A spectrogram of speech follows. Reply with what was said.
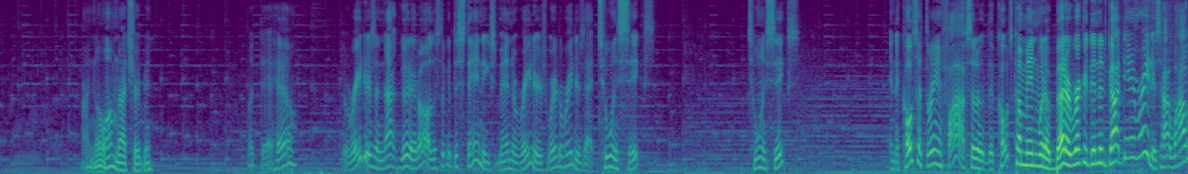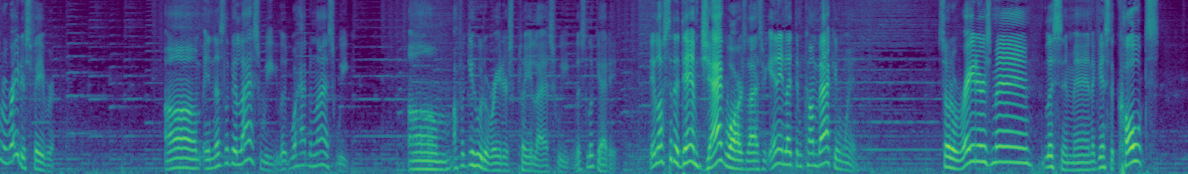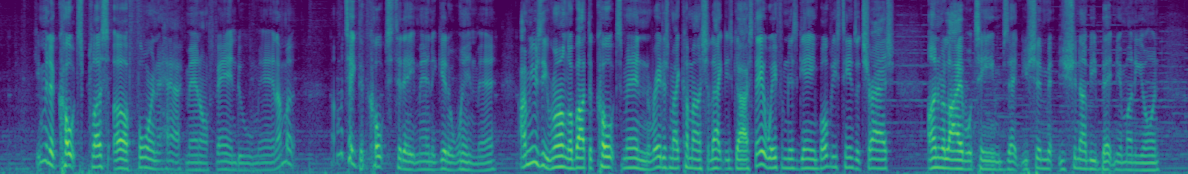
I know I'm not tripping. What the hell? The Raiders are not good at all. Let's look at the standings, man. The Raiders, where the Raiders at? Two and six. Two and six. And the Colts are three and five. So the, the Colts come in with a better record than the goddamn Raiders. How how are the Raiders favorite? Um, and let's look at last week. Look what happened last week. Um, I forget who the Raiders played last week. Let's look at it. They lost to the damn Jaguars last week, and they let them come back and win. So the Raiders, man, listen, man, against the Colts, give me the Colts plus uh four and a half, man, on FanDuel, man. I'm a I'm gonna take the Colts today, man, to get a win, man. I'm usually wrong about the Colts, man. The Raiders might come out and shellac these guys. Stay away from this game. Both of these teams are trash. unreliable teams that you should you should not be betting your money on.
